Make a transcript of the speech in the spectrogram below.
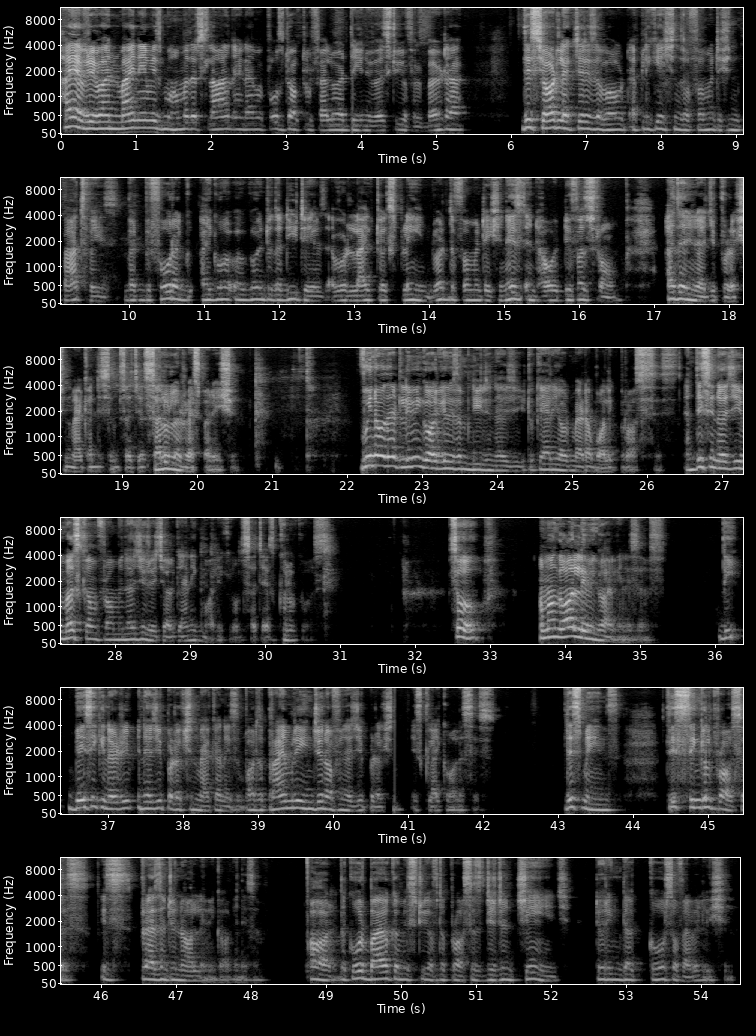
Hi everyone, my name is Muhammad Arslan and I'm a postdoctoral fellow at the University of Alberta. This short lecture is about applications of fermentation pathways, but before I go, I go, uh, go into the details, I would like to explain what the fermentation is and how it differs from other energy production mechanisms such as cellular respiration. We know that living organisms need energy to carry out metabolic processes, and this energy must come from energy rich organic molecules such as glucose. So, among all living organisms, the basic energy, energy production mechanism or the primary engine of energy production is glycolysis. This means this single process is present in all living organisms or the core biochemistry of the process didn't change during the course of evolution.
